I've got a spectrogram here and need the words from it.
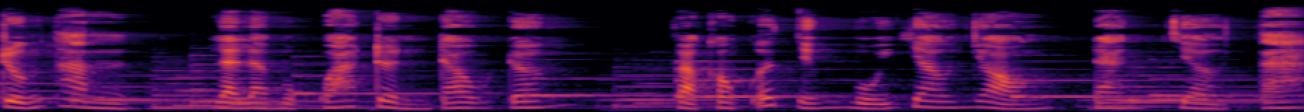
trưởng thành lại là một quá trình đau đớn và không ít những mũi dao nhọn đang chờ ta.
